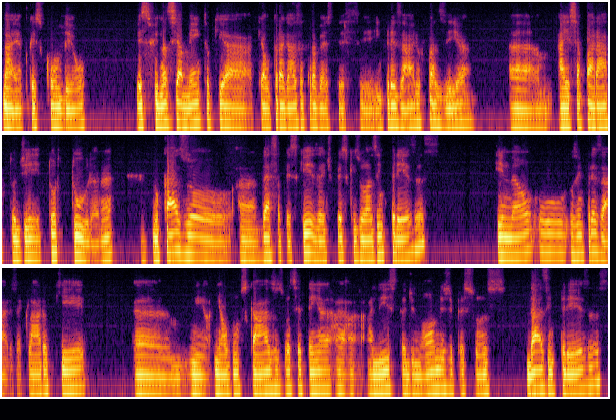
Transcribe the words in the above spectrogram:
na época, escondeu esse financiamento que a, que a Ultragás, através desse empresário, fazia uh, a esse aparato de tortura, né? No caso uh, dessa pesquisa, a gente pesquisou as empresas e não o, os empresários. É claro que uh, em, em, alguns casos você tem a, a, a, lista de nomes de pessoas das empresas,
